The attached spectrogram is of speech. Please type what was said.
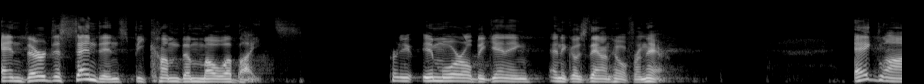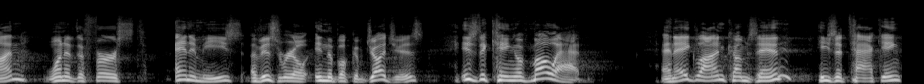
and their descendants become the Moabites. Pretty immoral beginning, and it goes downhill from there. Eglon, one of the first enemies of Israel in the book of Judges, is the king of Moab. And Eglon comes in, he's attacking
